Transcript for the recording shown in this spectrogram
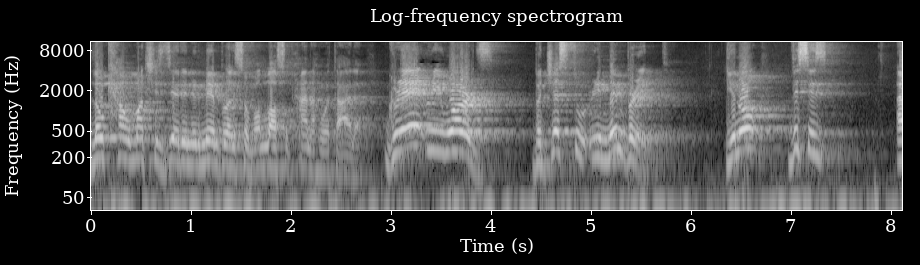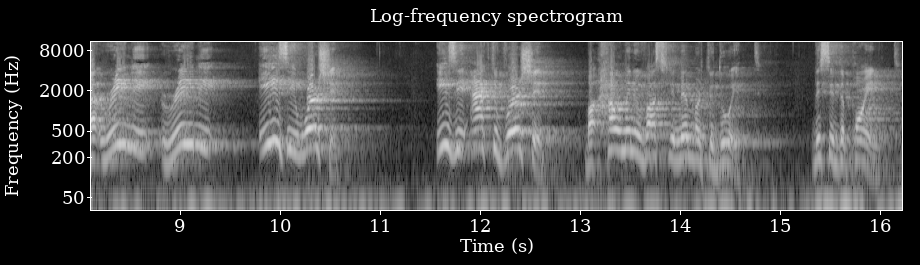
Look how much is there in remembrance of Allah subhanahu wa ta'ala. Great rewards, but just to remember it. You know, this is a really, really easy worship, easy act of worship, but how many of us remember to do it? This is the point.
